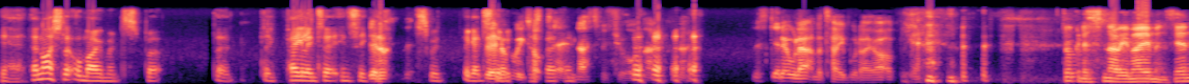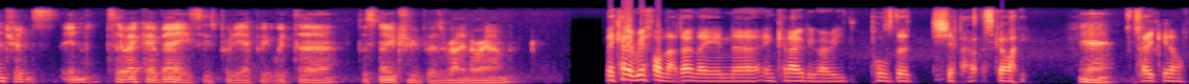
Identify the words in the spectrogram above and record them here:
yeah. They're nice little moments, but they they pale into insignificance with against They're the not going to be top ten, they? that's for sure. No, no. Let's get it all out on the table, they are. Talking of snowy moments, the entrance into Echo Base is pretty epic with the the snow troopers running around. They kind of riff on that, don't they? In uh, in Kenobi, where he pulls the ship out of the sky, Yeah, it's taking off.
